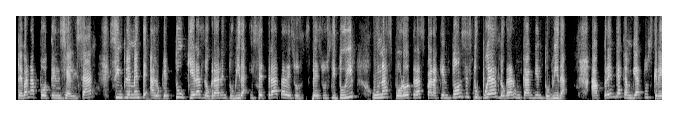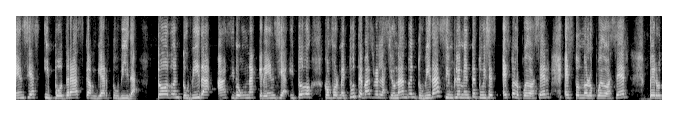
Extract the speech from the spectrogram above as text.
te van a potencializar simplemente a lo que tú quieras lograr en tu vida. Y se trata de, de sustituir unas por otras para que entonces tú puedas lograr un cambio en tu vida. Aprende a cambiar tus creencias y podrás cambiar tu vida todo en tu vida ha sido una creencia y todo conforme tú te vas relacionando en tu vida, simplemente tú dices, esto lo puedo hacer, esto no lo puedo hacer, pero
